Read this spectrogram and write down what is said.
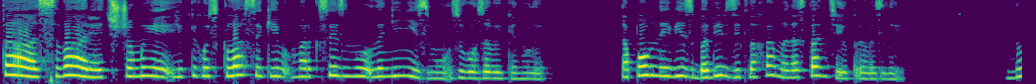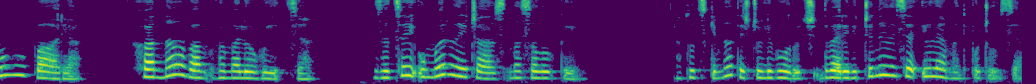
Та сварять, що ми якихось класиків марксизму ленінізму з воза викинули, а повний віз бабів з дітлахами на станцію привезли. Ну, паря, хана вам вимальовується. За цей умирний час на соловки. А тут з кімнати, що ліворуч, двері відчинилися, і лемент почувся.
